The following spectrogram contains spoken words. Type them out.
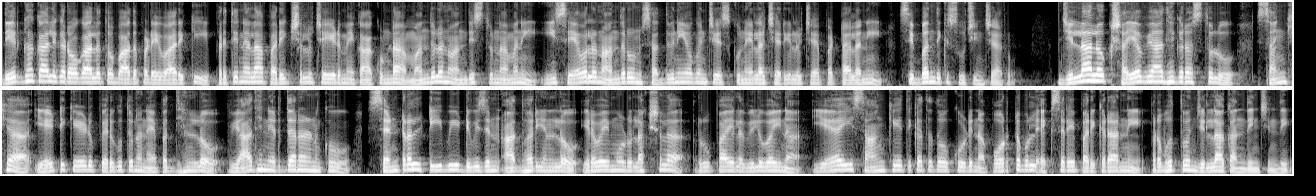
దీర్ఘకాలిక రోగాలతో బాధపడే వారికి ప్రతి నెలా పరీక్షలు చేయడమే కాకుండా మందులను అందిస్తున్నామని ఈ సేవలను అందరూ సద్వినియోగం చేసుకునేలా చర్యలు చేపట్టాలని సిబ్బందికి సూచించారు. జిల్లాలో క్షయవ్యాధిగ్రస్తులు సంఖ్య ఏటికేడు పెరుగుతున్న నేపథ్యంలో వ్యాధి నిర్ధారణకు సెంట్రల్ టీబీ డివిజన్ ఆధ్వర్యంలో ఇరవై మూడు లక్షల రూపాయల విలువైన ఏఐ సాంకేతికతతో కూడిన పోర్టబుల్ ఎక్స్రే పరికరాన్ని ప్రభుత్వం జిల్లాకు అందించింది.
